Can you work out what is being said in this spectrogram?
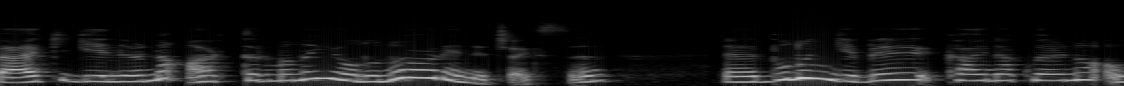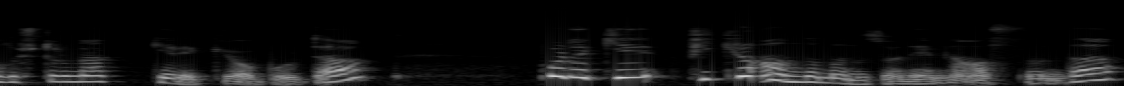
belki gelirini arttırmanın yolunu öğreneceksin. Bunun gibi kaynaklarını oluşturmak gerekiyor burada. Buradaki fikri anlamanız önemli aslında.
